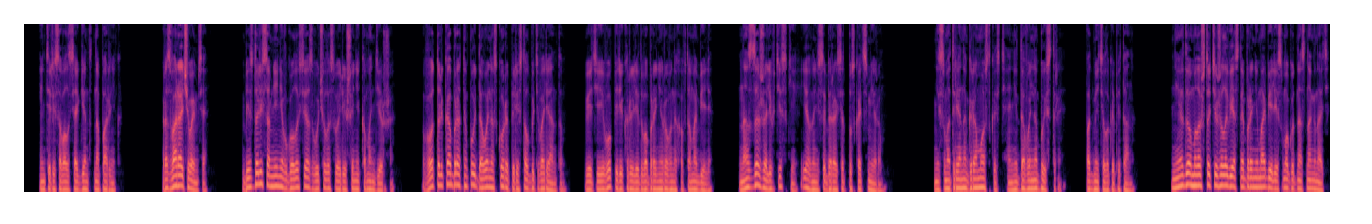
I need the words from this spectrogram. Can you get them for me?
— интересовался агент-напарник. «Разворачиваемся!» Без доли сомнения в голосе озвучила свое решение командирша. Вот только обратный путь довольно скоро перестал быть вариантом, ведь и его перекрыли два бронированных автомобиля. Нас зажали в тиски, явно не собираясь отпускать с миром. Несмотря на громоздкость, они довольно быстрые, подметила капитан. Не думала, что тяжеловесные бронемобили смогут нас нагнать.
